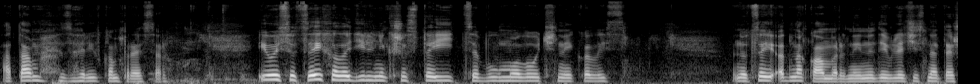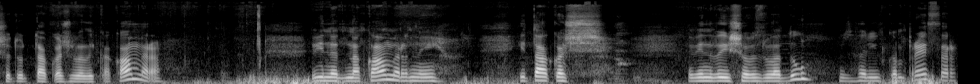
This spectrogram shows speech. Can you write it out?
А там згорів компресор. І ось оцей холодильник, що стоїть, це був молочний колись. Ну, цей однокамерний, не дивлячись на те, що тут також велика камера. Він однокамерний. І також він вийшов з ладу, згорів компресор.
